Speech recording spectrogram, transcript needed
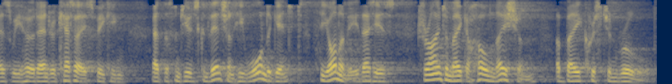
as we heard Andrew Katay speaking at the St Jude's Convention, he warned against theonomy, that is, trying to make a whole nation obey Christian rules.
